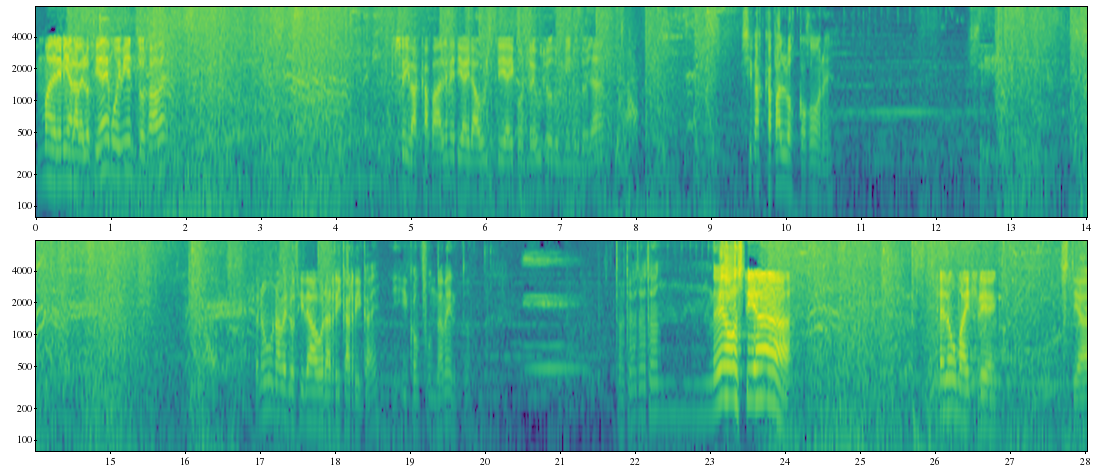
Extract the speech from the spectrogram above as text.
Madre mía, la velocidad de movimiento, ¿sabes? Se iba a escapar, le he metido ahí la ulti ahí con reuso de un minuto ya. Se iba a escapar los cojones. Tenemos una velocidad ahora rica, rica, ¿eh? Y con fundamento. ¡Eh, hostia! Hello, my friend. Hostia.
